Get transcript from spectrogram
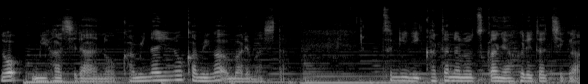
の三柱の雷の神が生まれました。次に刀の塚にあふれた血が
